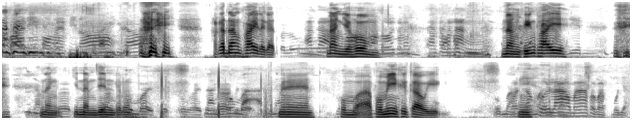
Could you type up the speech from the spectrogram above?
ดังไฟดีพ่อแม่พี่น้องหักกันดังไพ่แล้วก็นั่งอยู่ห่มเอ้ยก็เลยทางก็มา นั่งนั่งพิงไพ่เย็นนั่งกินน้ำเย็นปะลุงนั่งเข้าบ่าแม่นผมว่าพอมีคือเก่าอีกวันนี่นี้เคยเล่ามาเผื่อแบบบ่อยาก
